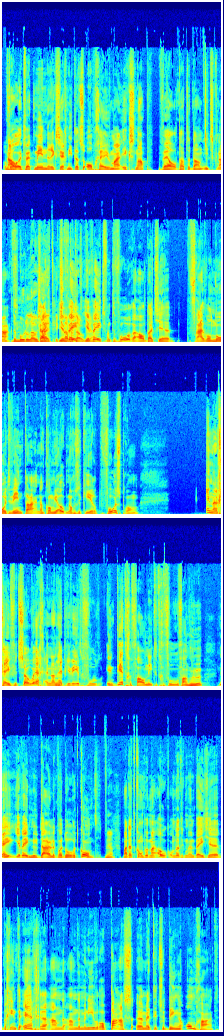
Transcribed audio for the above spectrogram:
Of nou, het werd minder. Ik zeg niet dat ze opgeven, maar ik snap wel dat er dan iets knaakt. de moedeloosheid, Kijk, ik je, snap weet, het ook. je ja. weet van tevoren al dat je vrijwel nooit wint daar. Dan kom je ook nog eens een keer op voorsprong. En dan geef je het zo weg. En dan Ja. heb je weer het gevoel, in dit geval niet het gevoel van... Huh? Nee, je weet nu duidelijk waardoor het komt. Ja. Maar dat komt bij mij ook omdat ik me een beetje begin te ergeren... aan de, aan de manier waarop Paas eh, met dit soort dingen omgaat.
